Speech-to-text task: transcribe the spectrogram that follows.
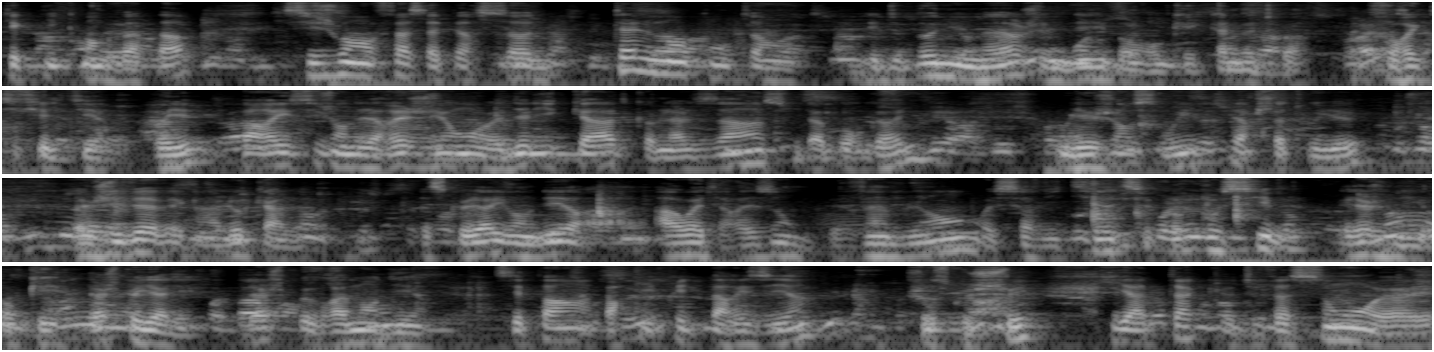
techniquement ne va pas, si je vois en face la personne tellement contente et de bonne humeur, je me dis, bon ok, calme-toi, il faut rectifier le tir. Vous voyez? Pareil, si j'en des régions euh, délicates comme l'Alsace ou la Bourgogne, où les gens sont hyper chatouilleux, euh, j'y vais avec un local. Parce que là, ils vont me dire, ah, ah ouais, t'as raison, vin blanc, le servitiel, c'est pas possible. Et là, je me dis, ok, là, je peux y aller. Là, je peux vraiment dire, c'est pas un parti pris de parisien, chose que je fais, qui attaque de façon euh,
